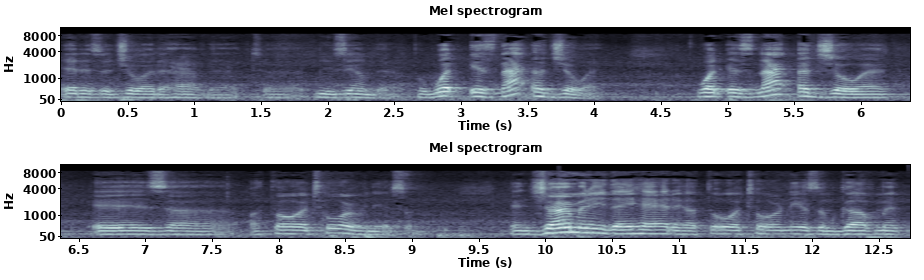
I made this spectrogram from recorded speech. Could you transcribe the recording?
It is a joy to have that uh, museum there. But what is not a joy? What is not a joy is uh, authoritarianism. In Germany, they had an authoritarianism government,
